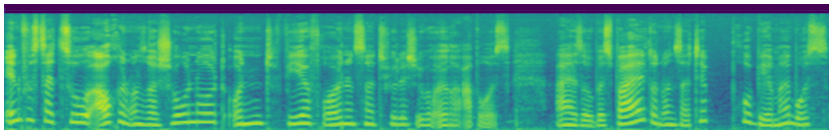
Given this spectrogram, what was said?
Infos dazu auch in unserer Shownote und wir freuen uns natürlich über eure Abos. Also bis bald und unser Tipp, probier mal Bus.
